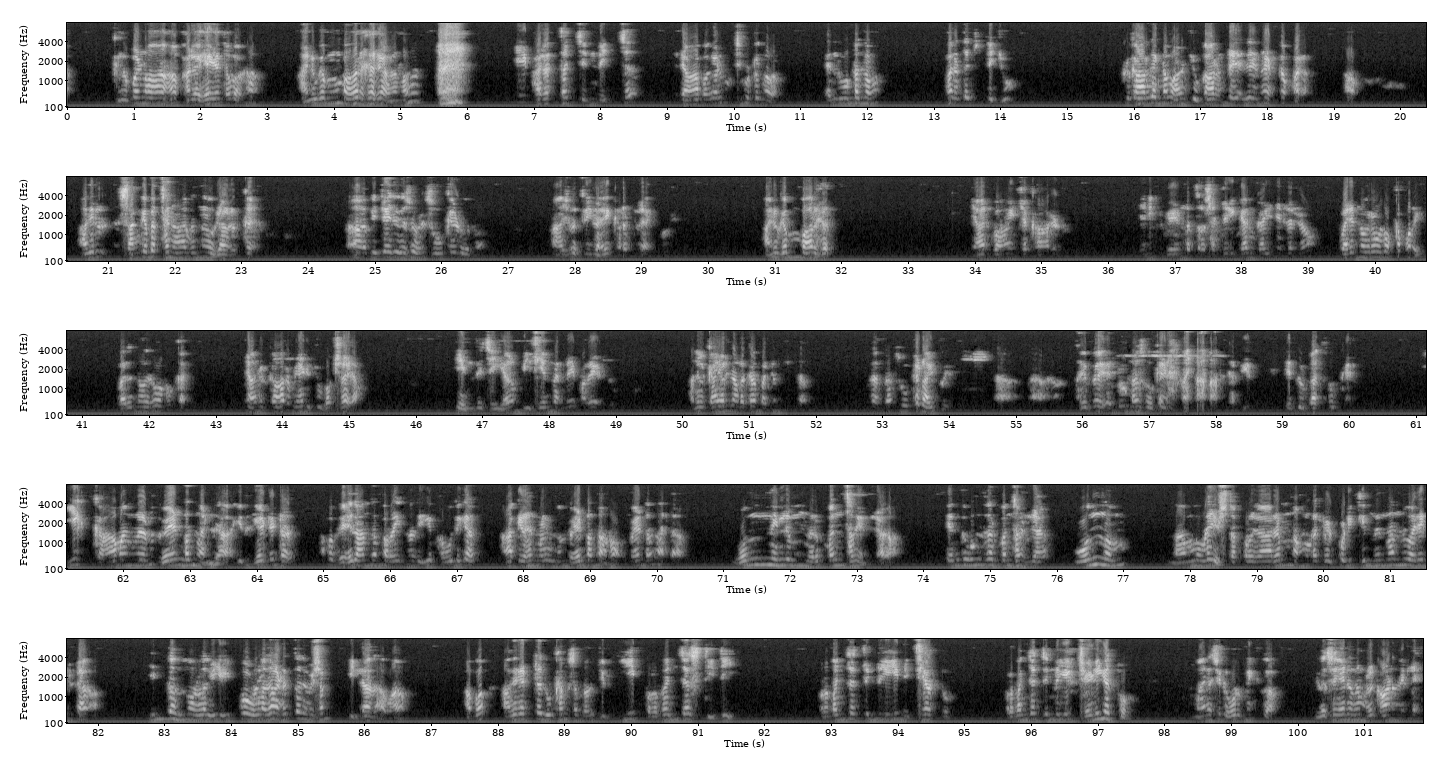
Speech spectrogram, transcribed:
കൃപണാഹ ഫലഹേതവ. അനുകമ്പാർഹരാണ് ഈ ഫലത്തെ ചിന്തിച്ച് രാപകൾ ബുദ്ധിമുട്ടുന്നവർ. എന്തുകൊണ്ടെന്നോ? ഫലത്തെ ചിന്തിച്ചു. ഒരു കാർ തന്നെ വാങ്ങിച്ചു കാറിന്റെ ഇതിനൊക്കെ ഫലം അതിൽ സംഘബദ്ധനാകുന്ന ഒരാൾക്ക് പിറ്റേ ദിവസം ഒരു സൂക്കേട് വന്നു. ആശുപത്രിയിലായി കിടപ്പിലായി അനുകമ്പാർഹൻ. ഞാൻ വാങ്ങിച്ച കാറിൽ എനിക്ക് വേണ്ടത്ര സഞ്ചരിക്കാൻ കഴിഞ്ഞില്ലല്ലോ. വരുന്നവരോടൊക്കെ പറയും. വരുന്നവരോടൊക്കെ. ഞാനൊരു കാറ് മേടിച്ചു പക്ഷേ എന്ത് ചെയ്യാം? വിധി എന്നല്ലേ പറയണ്ടു അതിൽ കയറി നടക്കാൻ പറ്റുന്നില്ല. എന്താ സൂക്കേടായിപ്പോയി. അതിപ്പോ എന്തുണ്ടാ സൂക്കേട്? എന്തുണ്ടാ സൂക്കേട്? ഈ കാമങ്ങൾ വേണ്ടെന്നല്ല. ഇത് കേട്ടിട്ട് അപ്പൊ വേദാന്തം പറയുന്നത് ഈ ഭൗതിക ആഗ്രഹങ്ങളൊന്നും വേണ്ടെന്നാണോ വേണ്ടെന്നല്ല ഒന്നിലും നിർബന്ധമില്ല. എന്തുകൊണ്ട് നിർബന്ധമില്ല? ഒന്നും നമ്മുടെ ഇഷ്ടപ്രകാരം നമ്മുടെ കീഴ്പ്പൊടിക്ക് നിന്നെന്ന് വരില്ല. ഇതെന്നുള്ളത് ഇപ്പോ ഉള്ളത് അടുത്ത നിമിഷം ഇല്ലാതാവാം. അപ്പൊ അതിരറ്റ ദുഃഖം സംഭവിക്കും. ഈ പ്രപഞ്ചസ്ഥിതി പ്രപഞ്ചത്തിന്റെ ഈ നിത്യാത്വം പ്രപഞ്ചത്തിന്റെ ഈ ക്ഷണികത്വം. മനസ്സിൽ ഓർമ്മിക്കുക. ദിവസേന നമ്മൾ കാണുന്നില്ലേ?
